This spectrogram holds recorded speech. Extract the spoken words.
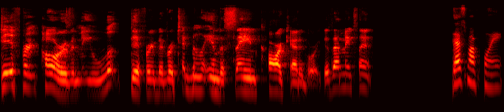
different cars and they look different, but they're technically in the same car category. Does that make sense? That's my point.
